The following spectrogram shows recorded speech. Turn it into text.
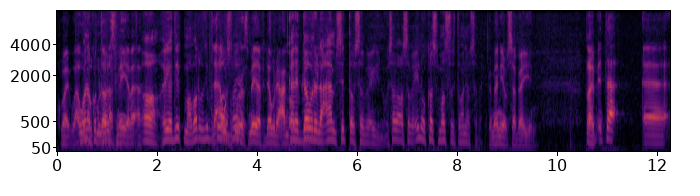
كويس وأول بطولة. رسمية بقى. آه هي دي ما برضه دي لا بطولة أول بطولة رسمية. في دوري عام كان الدوري العام 76 و77 وكاس مصر 78 78 طيب أنت آه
